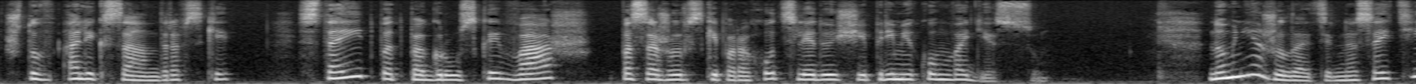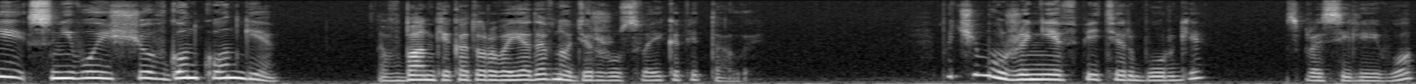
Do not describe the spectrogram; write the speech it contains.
что в Александровске стоит под погрузкой ваш пассажирский пароход, следующий прямиком в Одессу. Но мне желательно сойти с него еще в Гонконге, в банке которого я давно держу свои капиталы. Почему же не в Петербурге? спросили его.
